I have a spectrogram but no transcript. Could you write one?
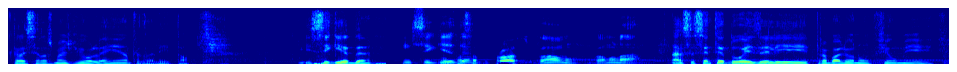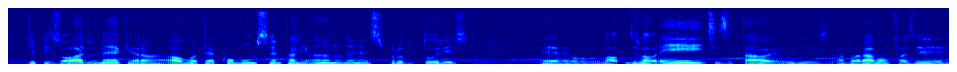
aquelas cenas mais violentas ali e tal. Em seguida. Em seguida. Vamos passar pro próximo? Vamos, vamos lá. Ah, 62 ele trabalhou num filme de episódio, né? Que era algo até comum no cinema italiano, né? Esses produtores é, o, de Laurentiis e tal, eles adoravam fazer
